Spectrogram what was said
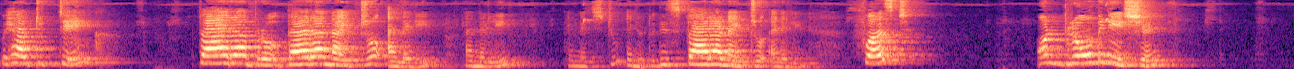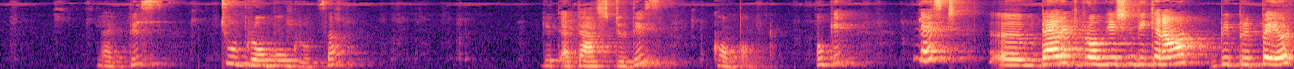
we have to take para-nitroaniline, aniline, NH2, NO2. This is para-nitroaniline. First, on bromination, like this, two bromo groups are get attached to this compound. Okay. Next, uh, direct bromination, we cannot be prepared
